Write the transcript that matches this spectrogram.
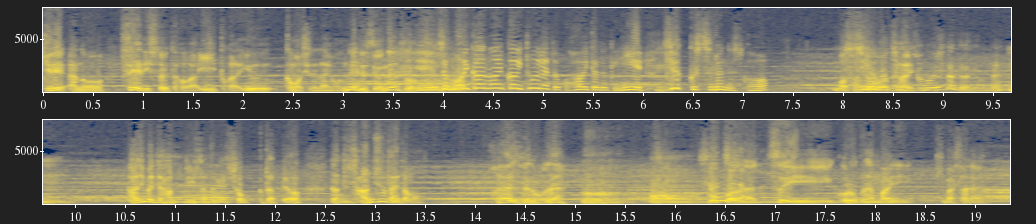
きれいあの整理しといた方がいいとか言うかもしれないもんね。ですよね。そうえーじゃあ毎回毎回トイレとか入った時にん。チェックするんですか？まあ多少はね最初のうちだけだけどね。うん初めて発見した時はショックだったよ。だって30代だもん。早いですねでもね。うん。うん。僕は30代ねつい56年前に来ましたね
